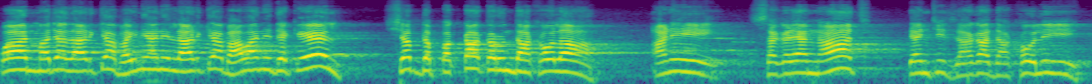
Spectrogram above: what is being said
पण माझ्या लाडक्या बहिणी आणि लाडक्या भावाने देखील शब्द पक्का करून दाखवला. आणि सगळ्यांनाच त्यांची जागा दाखवली.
